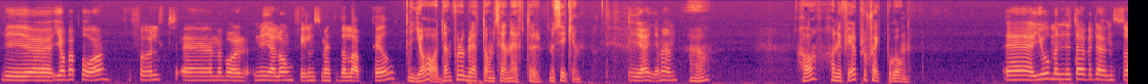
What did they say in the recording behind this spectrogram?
Vi uh, jobbar på fullt uh, med vår nya långfilm som heter The Love Pill. Ja, den får du berätta om sen efter musiken. Jajamän. Ja. Ja, har ni fler projekt på gång? Eh, jo, men utöver den så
